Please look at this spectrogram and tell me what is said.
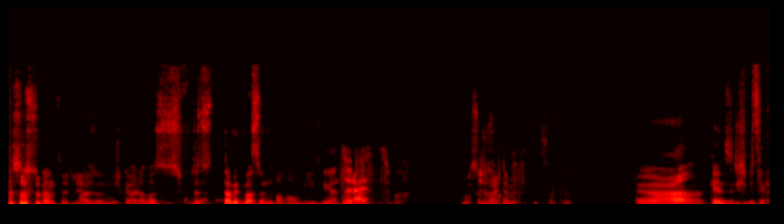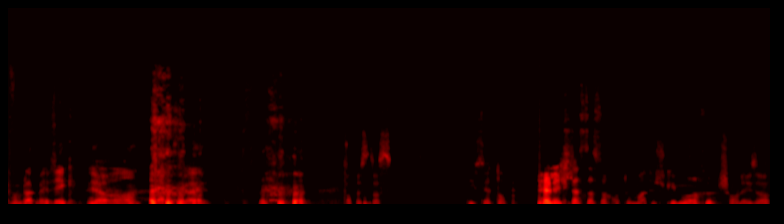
Was suchst du ganze Zeit, Lenny? Also nicht geileres. Das, damit machst du einen Raum die easy. ganze Zeit Eisen zu machen. Machst du das mach ich damit? Spitzhacke? Ja. Kennst du die Spitzhacke von Blood Magic? Ja. Top, geil. Top ist das. Die ist sehr top. Herrlich, lass das doch automatisch gehen, du Affe. Showlaser.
